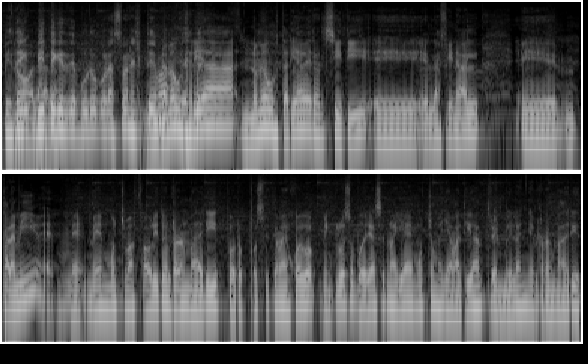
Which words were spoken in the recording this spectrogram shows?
¿Viste, No, la viste que es de puro corazón el tema? No me gustaría, no me gustaría ver al City eh, en la final. Eh, para mí eh, me, me es mucho más favorito el Real Madrid por, por sistema de juego. Incluso podría ser una llave mucho más llamativa entre el Milan y el Real Madrid.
